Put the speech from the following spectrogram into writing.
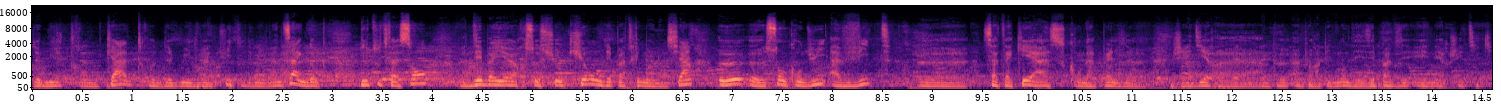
2034, 2028 et 2025. Donc de toute façon, des bailleurs sociaux qui ont des patrimoines anciens, eux, euh, sont conduits à vite euh, s'attaquer à ce qu'on appelle, euh, j'allais dire euh, un, peu, un peu rapidement, des épaves énergétiques.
